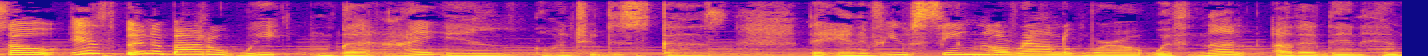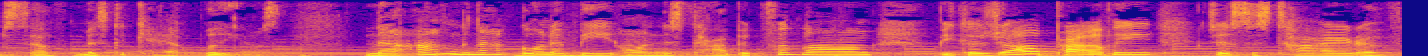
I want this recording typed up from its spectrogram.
So it's been about a week, but I am going to discuss the interview seen around the world with none other than himself, Mr. Katt Williams. Now, I'm not going to be on this topic for long because y'all probably just as tired of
